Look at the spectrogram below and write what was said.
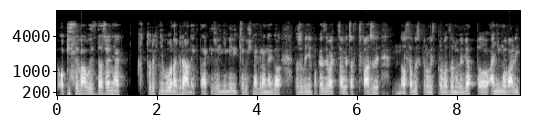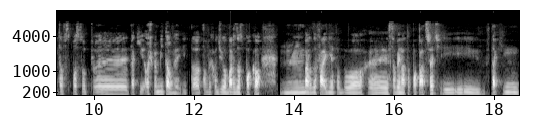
opisywały zdarzenia, których nie było nagranych, tak? Jeżeli nie mieli czegoś nagranego, to żeby nie pokazywać cały czas twarzy osoby, z którą jest prowadzony wywiad, to animowali to w sposób y, taki ośmiobitowy i to, to wychodziło bardzo spoko. Mm, bardzo fajnie to było y, sobie na to popatrzeć i, i w takim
